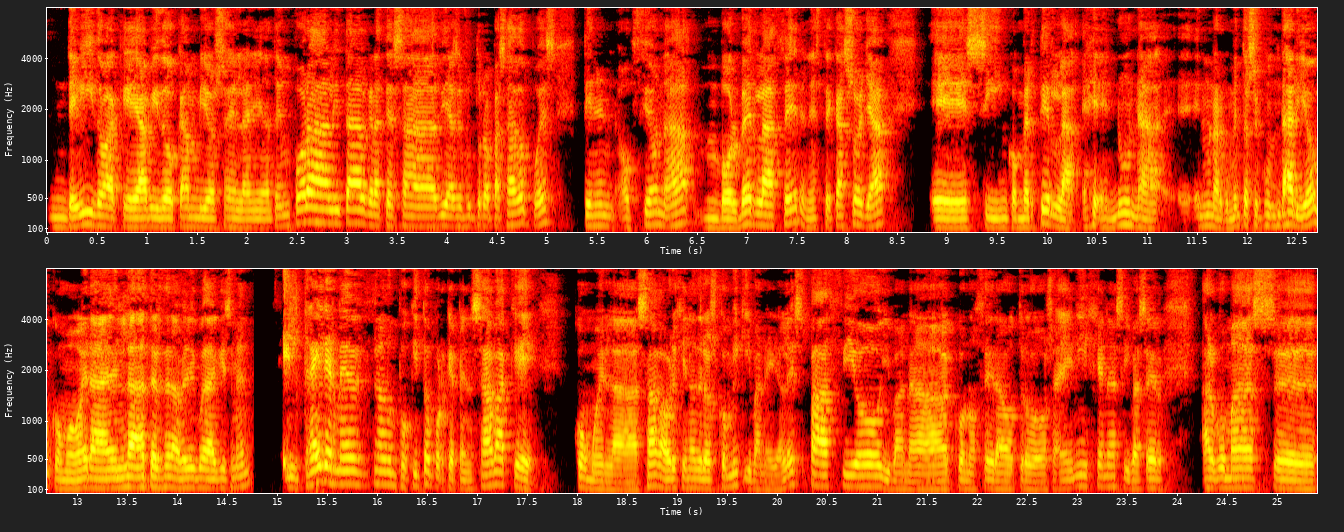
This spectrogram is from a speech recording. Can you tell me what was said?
debido a que ha habido cambios en la línea temporal y tal, gracias a Días de Futuro Pasado, pues tienen opción a volverla a hacer, en este caso ya eh, sin convertirla en, una, en un argumento secundario, como era en la tercera película de X-Men. El tráiler me ha decepcionado un poquito porque pensaba que como en la saga original de los cómics, iban a ir al espacio, iban a conocer a otros alienígenas, iba a ser algo más, eh,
